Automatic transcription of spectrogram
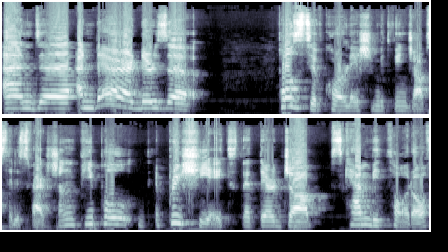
And uh, and there, there's a positive correlation between job satisfaction. People appreciate that their jobs can be thought of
